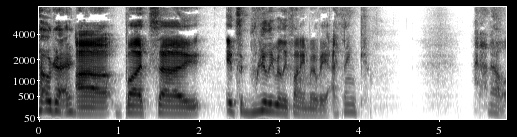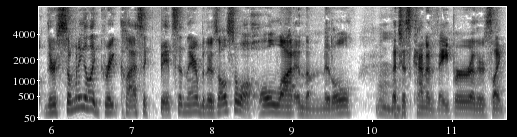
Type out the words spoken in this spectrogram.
Okay. Uh, but uh, it's a really, really funny movie. I think. I don't know. There's so many like great classic bits in there, but there's also a whole lot in the middle that's just kind of vapor. There's like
